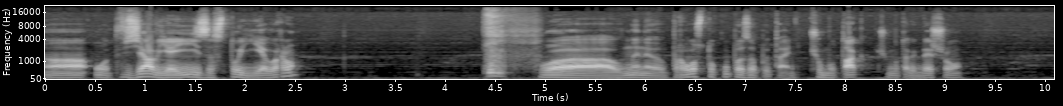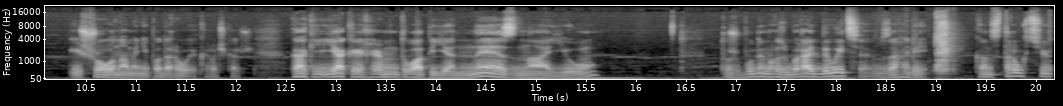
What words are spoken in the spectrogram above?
А, от, взяв я її за 100 євро. В мене просто купа запитань. Чому так? Чому так дешево? І що вона мені подарує, коротше кажучи. Як, як їх ремонтувати, я не знаю. Тож будемо розбирати, дивитися взагалі конструкцію.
